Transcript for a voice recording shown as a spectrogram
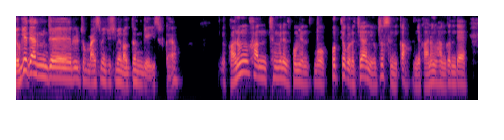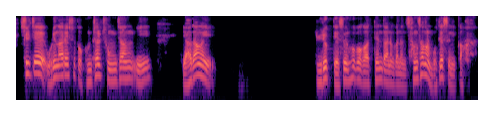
여기에 대한 문제를 좀 말씀해 주시면 어떤 게 있을까요? 가능한 측면에서 보면 뭐 법적으로 제한이 없었으니까 이제 가능한 건데 실제 우리나라에서도 검찰총장이 야당의 유력 대선 후보가 된다는 것은 상상을 못했으니까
